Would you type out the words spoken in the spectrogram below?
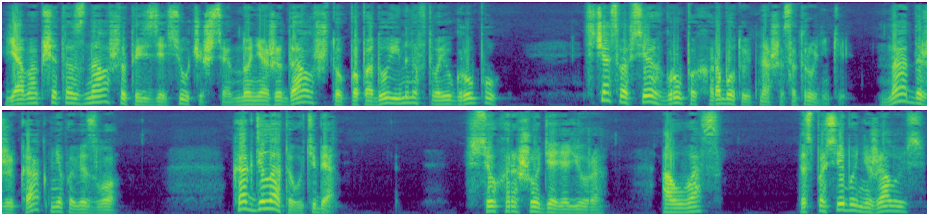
Я вообще-то знал, что ты здесь учишься, но не ожидал, что попаду именно в твою группу. Сейчас во всех группах работают наши сотрудники. Надо же, как мне повезло. Как дела-то у тебя? Все хорошо, дядя Юра. А у вас? Да спасибо, не жалуюсь.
